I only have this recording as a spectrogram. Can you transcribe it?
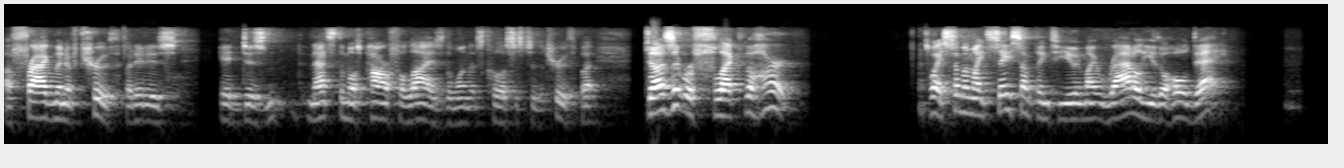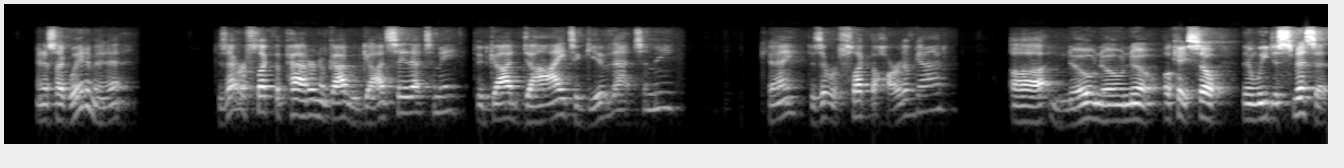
a fragment of truth, but it is it does that's the most powerful lie is the one that's closest to the truth. But does it reflect the heart? That's why someone might say something to you and might rattle you the whole day. And it's like, wait a minute. Does that reflect the pattern of God? Would God say that to me? Did God die to give that to me? Okay. Does it reflect the heart of God? Uh, no, no, no. Okay, so then we dismiss it.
